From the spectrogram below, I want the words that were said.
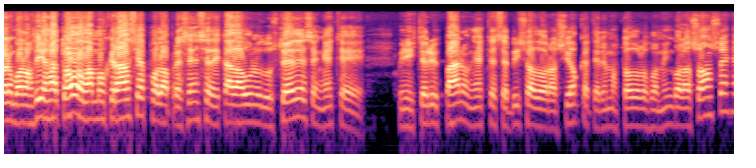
Bueno, buenos días a todos. Damos gracias por la presencia de cada uno de ustedes en este Ministerio Hispano, en este servicio de adoración que tenemos todos los domingos a las 11.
